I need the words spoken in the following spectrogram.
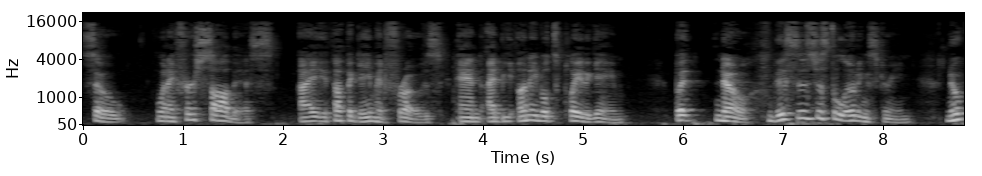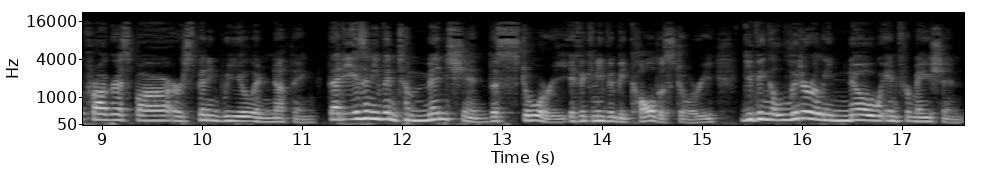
So, when I first saw this, I thought the game had froze, and I'd be unable to play the game. But no, this is just a loading screen. No progress bar or spinning wheel or nothing. That isn't even to mention the story, if it can even be called a story, giving literally no information.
